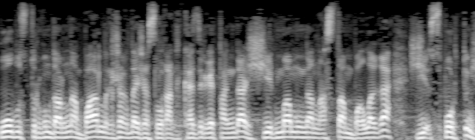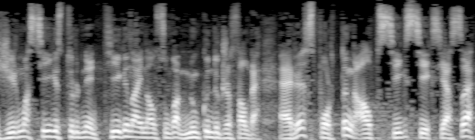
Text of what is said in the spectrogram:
облыс тұрғындарына барлық жағдай жасалған. Қазіргі таңда 20 мыңнан астам балаға спорттың 28 түрінен тегін айналысуға мүмкіндік жасалды. Әрі спорттың 68 секциясы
